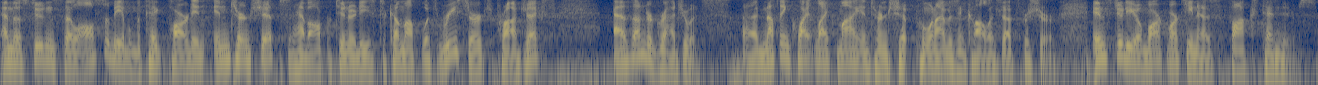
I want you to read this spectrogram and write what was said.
And those students, they'll also be able to take part in internships and have opportunities to come up with research projects as undergraduates. Uh, nothing quite like my internship when I was in college, that's for sure. In studio, Marc Martinez, Fox 10 News.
